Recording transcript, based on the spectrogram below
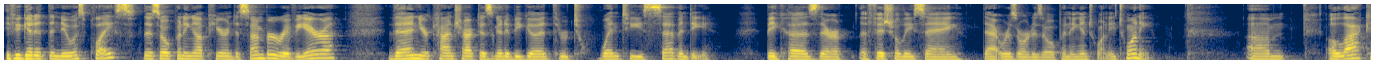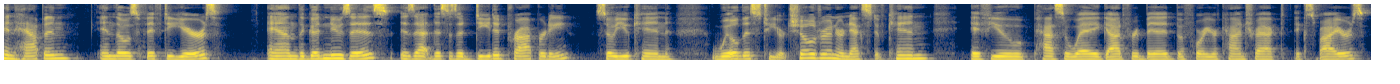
If you get it the newest place, this opening up here in December, Riviera, then your contract is going to be good through 2070 because they're officially saying that resort is opening in 2020. Um, a lot can happen in those 50 years, and the good news is is that this is a deeded property, so you can will this to your children or next of kin if you pass away, God forbid, before your contract expires.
